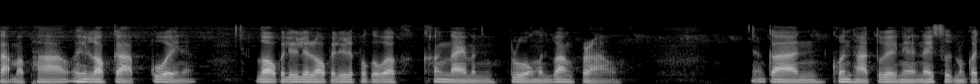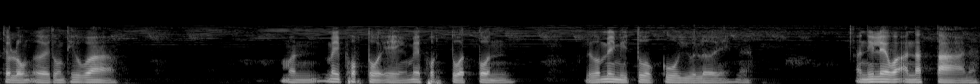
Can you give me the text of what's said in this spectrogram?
กาบมะพร้าวเอ้ยลอกกาบกล้วยเนี่ยลอกไปเรื่อยๆลอกไปเรื่อยๆปรากฏว่าข้างในมันกลวงมันว่างเปล่า การค้นหาตัวเองเนี่ยในสุดมันก็จะลงเอยตรงที่ว่า มันไม่พบตัวเอง ไม่พบตัวตน หรือว่าไม่มีตัวกูอยู่เลยนะอันนี้เรียกว่าอนัตตานะ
